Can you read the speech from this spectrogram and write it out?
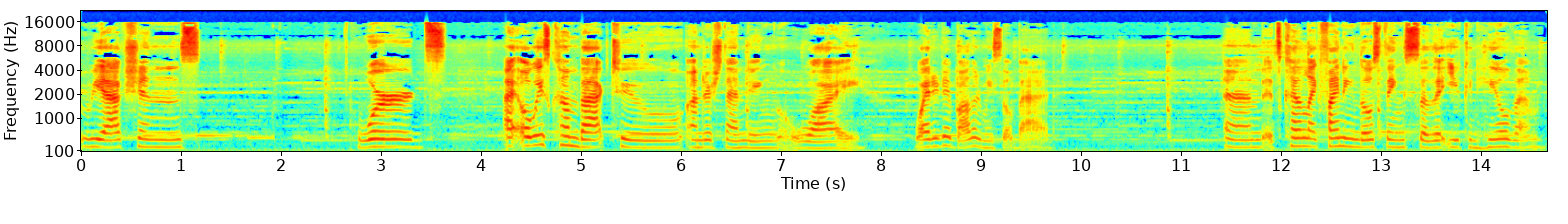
reactions, words, I always come back to understanding why why did it bother me so bad? And it's kind of like finding those things so that you can heal them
